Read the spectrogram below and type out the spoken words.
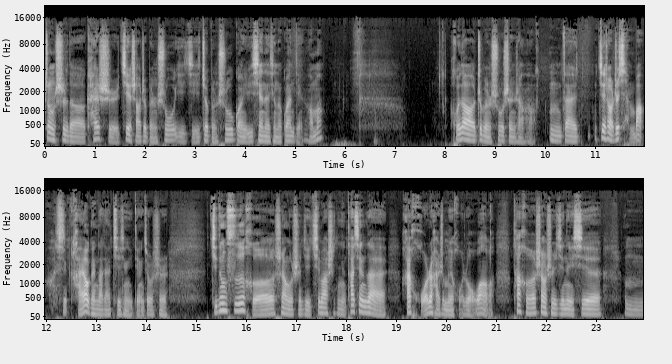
正式的开始介绍这本书以及这本书关于现代性的观点，好吗？回到这本书身上哈，嗯，在介绍之前吧，还要跟大家提醒一点，就是吉登斯和上个世纪七八十年代，他现在。还活着还是没活着？我忘了。他和上世纪那些，嗯，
